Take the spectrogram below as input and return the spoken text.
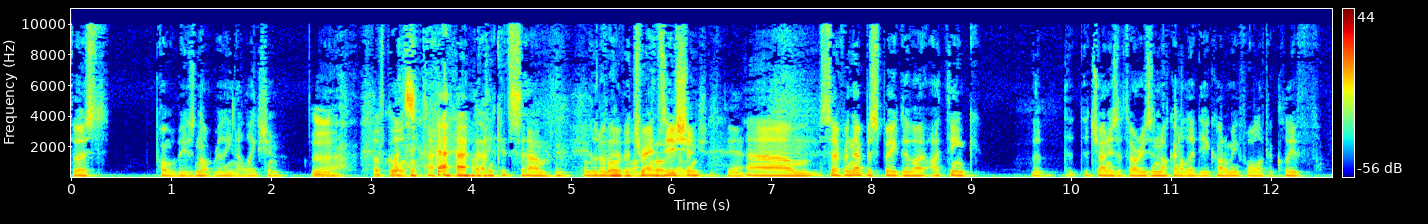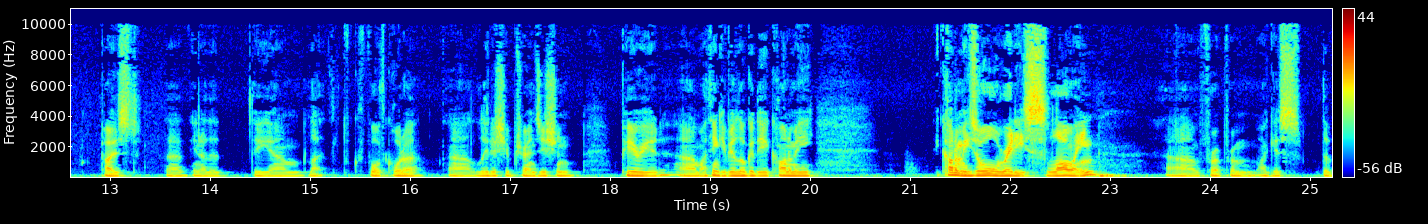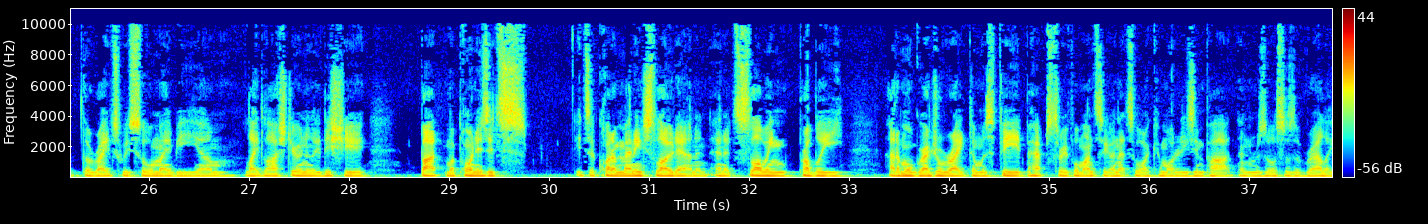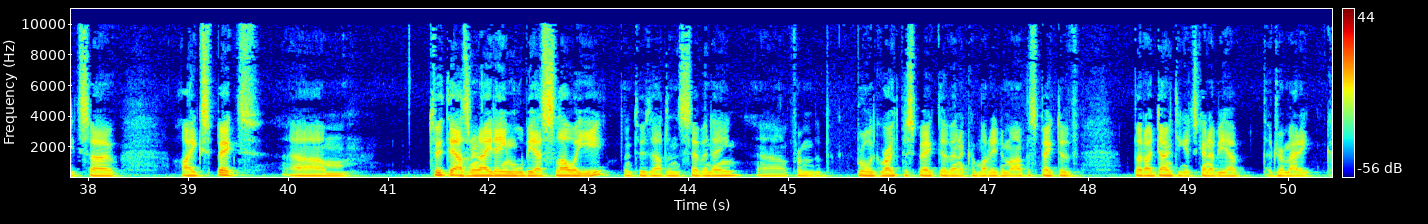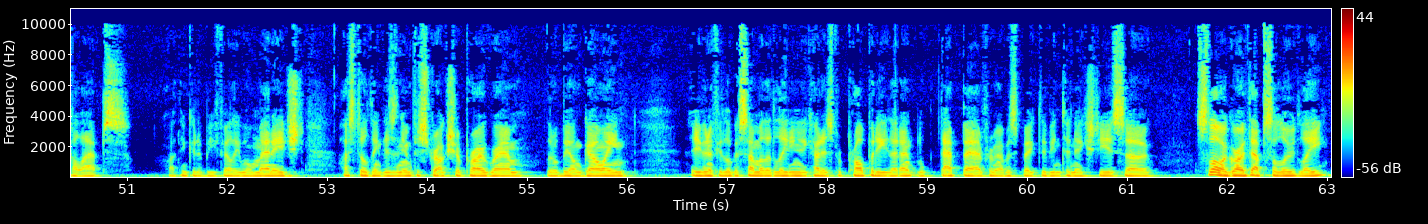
First, probably is not really an election. Mm, uh, of course. I, I, think it's um, a little bit of a transition. Yeah. Um, so, from that perspective, I, I think the, the, the, Chinese authorities are not going to let the economy fall off a cliff post, uh, you know, the, the um, fourth quarter uh, leadership transition period. Um, I think if you look at the economy, the economy is already slowing um, from, from, I guess, the, the rates we saw maybe um, late last year and early this year. But my point is, it's it's a quite a managed slowdown, and, and it's slowing probably at a more gradual rate than was feared perhaps three or four months ago, and that's why commodities in part and resources have rallied. So I expect um, 2018 will be a slower year than 2017 uh, from the broad growth perspective and a commodity demand perspective, but I don't think it's going to be a, a dramatic collapse. I think it'll be fairly well managed. I still think there's an infrastructure program that'll be ongoing even if you look at some of the leading indicators for property, they don't look that bad from our perspective into next year. So slower growth, absolutely,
